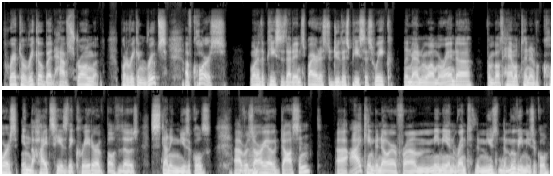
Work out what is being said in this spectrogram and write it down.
Puerto Rico but have strong Puerto Rican roots, of course, one of the pieces that inspired us to do this piece this week, Lin Manuel Miranda from both Hamilton and, of course, In the Heights. He is the creator of both of those stunning musicals. Uh, Mhm. Rosario Dawson. Uh, I came to know her from Mimi and Rent, the, mus- the movie musical.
